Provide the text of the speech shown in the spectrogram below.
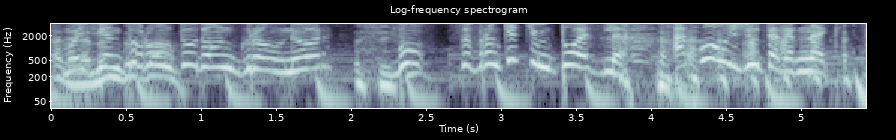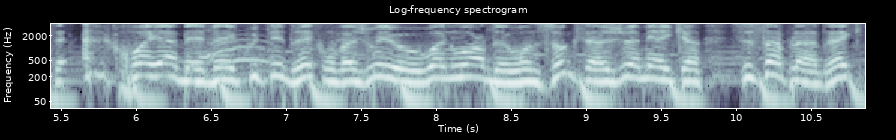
Ah, Moi, je viens de pas Toronto, dans le Grand Nord. C'est Bon, ce franquet, tu me toises là? À quoi on joue, tabernacle? C'est incroyable. Eh ben écoutez Drake, on va jouer au One Word One Song. C'est un jeu américain. C'est simple, hein, Drake.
